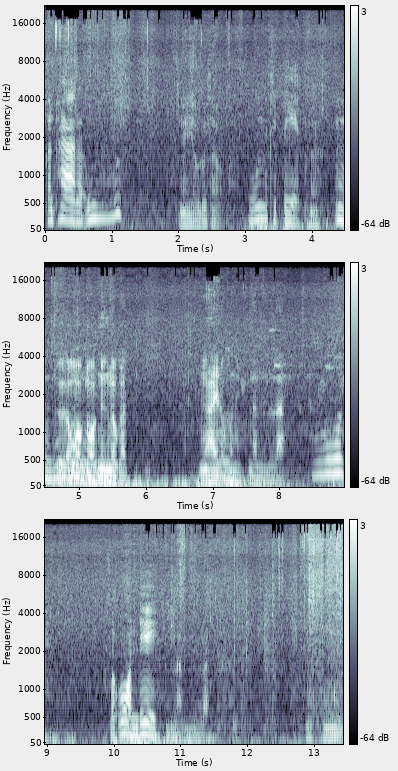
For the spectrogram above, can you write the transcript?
กันผ้าก็อุ้ยไงเอาโทรศัพท์ อุ้ยมันสิแตกอะอืมเออเอาออกดอกหนึงแล้วก็ง่ายดอกมันนี่นั่นล่ะโอ้ยสะอ่อนเด้นั่นล่ะนี่ตรงนึง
